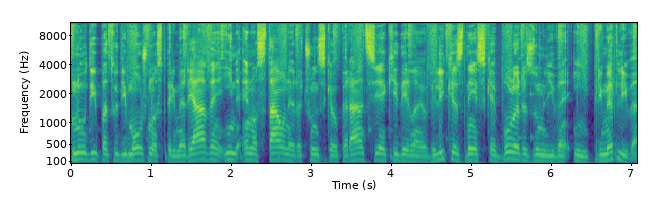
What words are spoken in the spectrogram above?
Nudi pa tudi možnost primerjave in enostavne računske operacije, ki delajo velike zneske bolj razumljive in primerljive.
